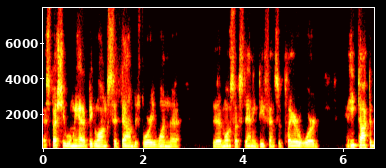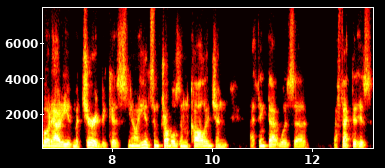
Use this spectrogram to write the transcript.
especially when we had a big long sit down before he won the, the most outstanding defensive player award. And he talked about how he had matured because, you know, he had some troubles in college. And I think that was uh, affected his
